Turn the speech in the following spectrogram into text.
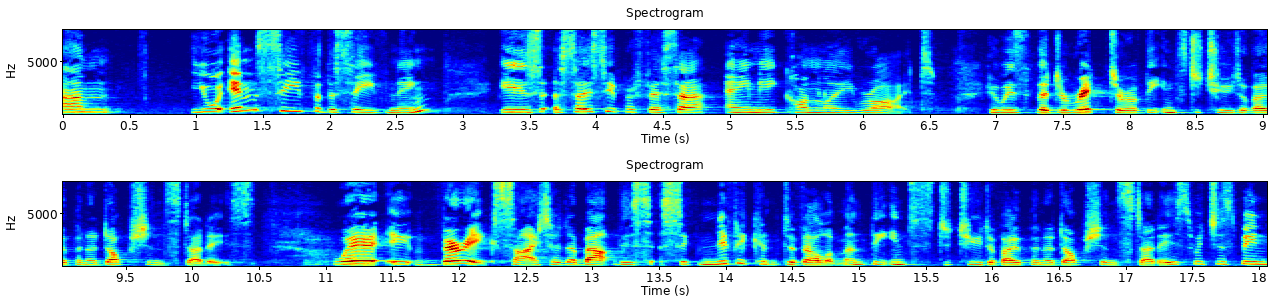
Um, your MC for this evening is Associate Professor Amy Conley Wright, who is the Director of the Institute of Open Adoption Studies. We're very excited about this significant development, the Institute of Open Adoption Studies, which has been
